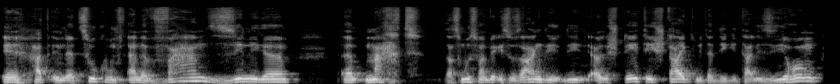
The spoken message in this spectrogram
äh, hat in der Zukunft eine wahnsinnige äh, Macht. Das muss man wirklich so sagen, die, die stetig steigt mit der Digitalisierung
